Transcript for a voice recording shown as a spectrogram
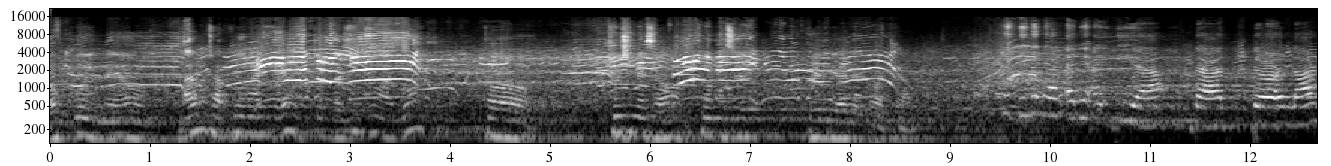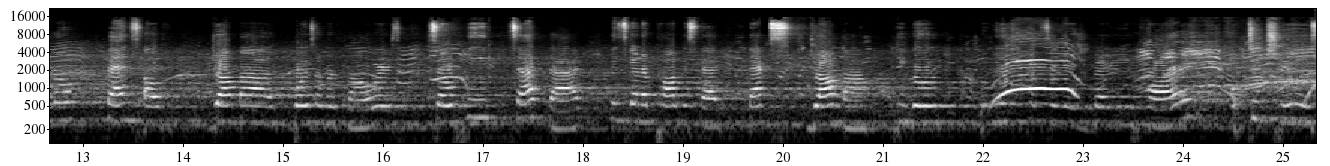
얻고 있네요. 다음 작품 할 때 좀 더 신중하고 더 조심해서 좋은 모습 보여드려야 될 것 같아요. He didn't have any idea that there are a lot of fans of drama Boys Over Flowers. So he said that he's gonna promise that next drama he will really consider it very hard to choose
